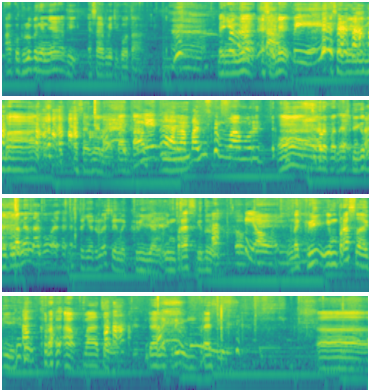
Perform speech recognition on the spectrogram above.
aku dulu pengennya di SMP di kota Heeh. pengennya SMP Tapi SMP 5 SMP 8 tapi ya itu harapan semua murid. ah harapan SD kebetulan kan aku SD-nya dulu SD negeri yang impress gitu loh Oke. Iya. negeri impress lagi kurang apa coba udah negeri impress gitu Eh,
